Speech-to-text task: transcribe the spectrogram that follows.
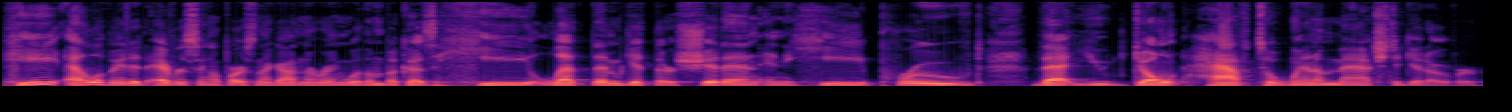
he elevated every single person that got in the ring with him because he let them get their shit in and he proved that you don't have to win a match to get over.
